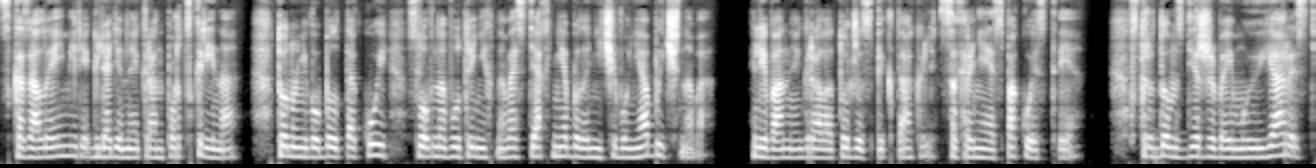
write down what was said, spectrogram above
сказала Эмири, глядя на экран портскрина. Тон у него был такой, словно в утренних новостях не было ничего необычного. Ливана играла тот же спектакль, сохраняя спокойствие. С трудом сдерживаемую ярость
